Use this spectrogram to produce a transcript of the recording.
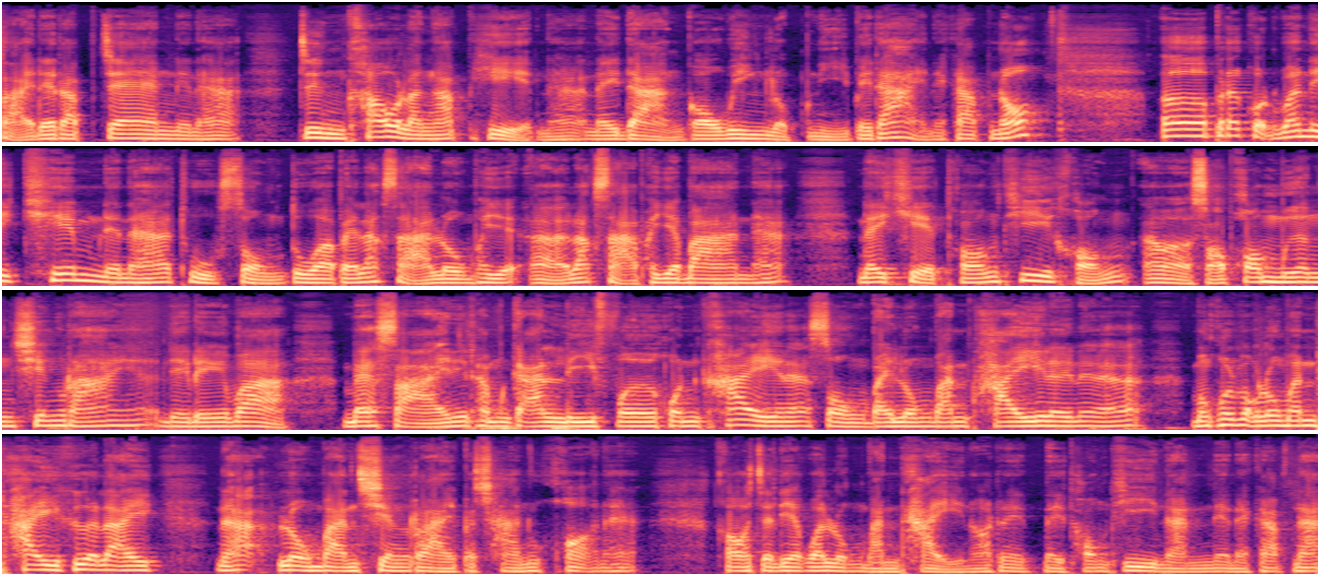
สายได้รับแจ้งเนี่ยนะฮะจึงเข้าระงับเหตุนะฮะในด่างก็วิ่งหลบหนีไปได้นะครับเนาะเออปรากฏว่าในเข้มเนี่ยนะฮะถูกส่งตัวไปรักษาโรงพยาเอ่อรักษาพยาบาลนะฮะในเขตท้องที่ของเออสพเมืองเชียงราย เรียกได้ว่าแม่สายนี่ทำการรีเฟอร์คนไข้นะส่งไปโรงพยาบาลไทยเลยนะฮะบางคนบอกโรงพยาบาลไทยคืออะไรนะฮะโรงพยาบาลเชียงรายประชานุเคราะห์นะฮะเขาจะเรียกว่าโรงพยาบาลไทยเนาะในในท้องที่นั้นเนี่ยนะครับนะ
